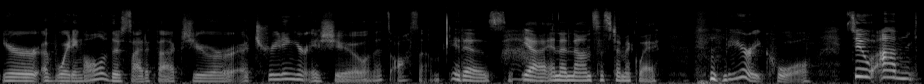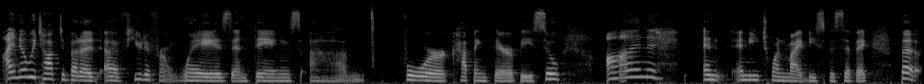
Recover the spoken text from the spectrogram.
you're avoiding all of those side effects. You're uh, treating your issue. That's awesome. It is. Yeah, in a non systemic way. Very cool. So, um, I know we talked about a, a few different ways and things um, for cupping therapy. So, on and and each one might be specific, but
